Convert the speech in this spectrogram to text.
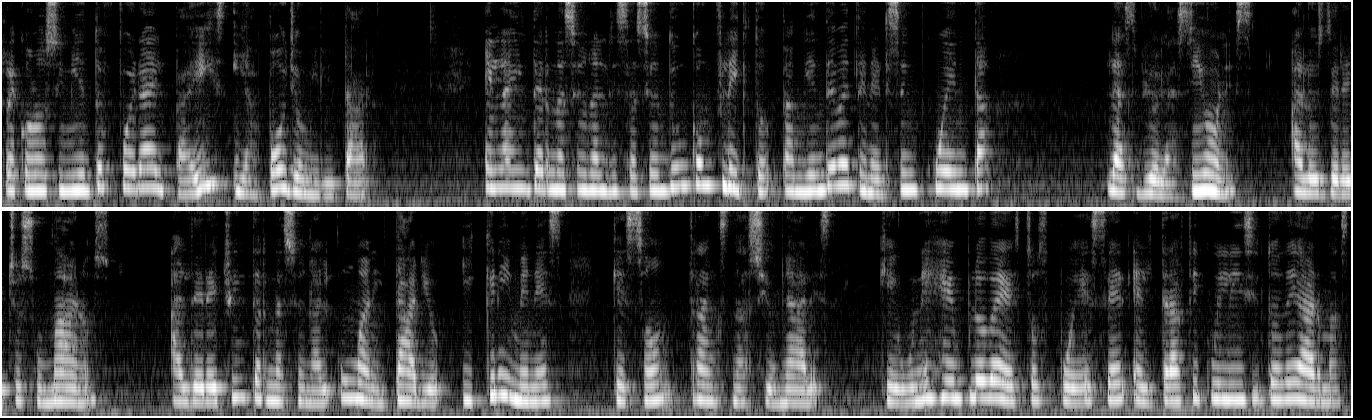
reconocimiento fuera del país y apoyo militar. En la internacionalización de un conflicto también debe tenerse en cuenta las violaciones a los derechos humanos, al derecho internacional humanitario y crímenes que son transnacionales, que un ejemplo de estos puede ser el tráfico ilícito de armas,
